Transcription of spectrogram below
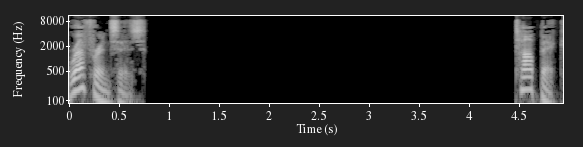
References Topic:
